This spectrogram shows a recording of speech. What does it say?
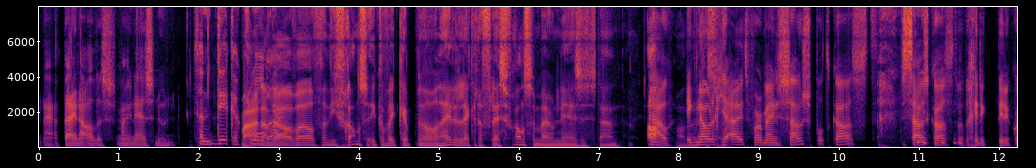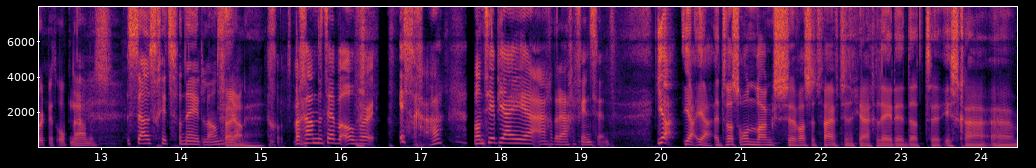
ja, bijna alles mayonaise doen. Zo'n dikke Maar klodder. dan wel, wel van die Franse. Ik, ik heb wel een hele lekkere fles Franse mayonaise staan. Oh, nou, man, ik nodig je uit voor mijn sauspodcast. De sauskast. We beginnen binnenkort met opnames. Sausgids van Nederland. Fijn, Ja. Goed, we gaan het hebben over Ischa. Want die heb jij eh, aangedragen, Vincent. Ja, ja, ja, het was onlangs, eh, was het 25 jaar geleden dat eh, Ischa ehm,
